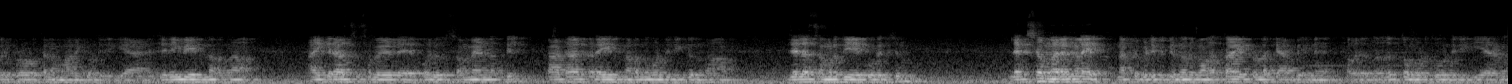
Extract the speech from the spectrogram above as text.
ഒരു പ്രവർത്തനം മാറിക്കൊണ്ടിരിക്കുകയാണ്. ജനീവയിൽ നടന്ന ഐക്യരാഷ്ട്രസഭയുടെ ഒരു സമ്മേളനത്തിൽ കാട്ടാക്കടയിൽ നടന്നുകൊണ്ടിരിക്കുന്ന ജലസമൃദ്ധിയെക്കുറിച്ചും ലക്ഷം മരങ്ങളെ നട്ടുപിടിപ്പിക്കുന്ന ഒരു മഹത്തായിട്ടുള്ള ക്യാമ്പയിന് അവർ നേതൃത്വം കൊടുത്തുകൊണ്ടിരിക്കുകയാണ്.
